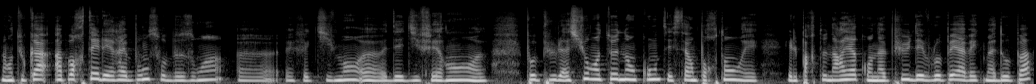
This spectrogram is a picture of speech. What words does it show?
mais en tout cas apporter les réponses aux besoins euh, effectivement euh, des différentes euh, populations en tenant compte, et c'est important, et, le partenariat qu'on a pu développer avec Madopa,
